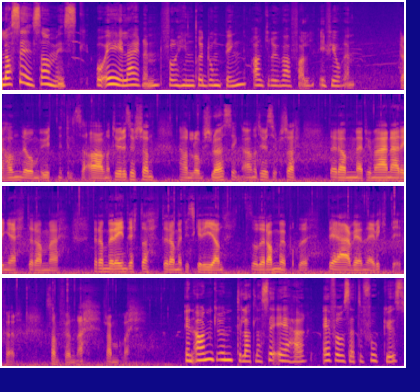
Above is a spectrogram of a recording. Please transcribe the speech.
Lasse er samisk og er i leiren for å hindre dumping av gruveavfall i fjorden. Det handler om utnyttelse av naturressursene, det handler om sløsing av naturressurser. Det rammer primærnæringer, det rammer, det rammer reindrifta, det rammer fiskeriene. Så det rammer på det, det jeg mener er viktig for samfunnet fremover. En annen grunn til at Lasse er her, er for å sette fokus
